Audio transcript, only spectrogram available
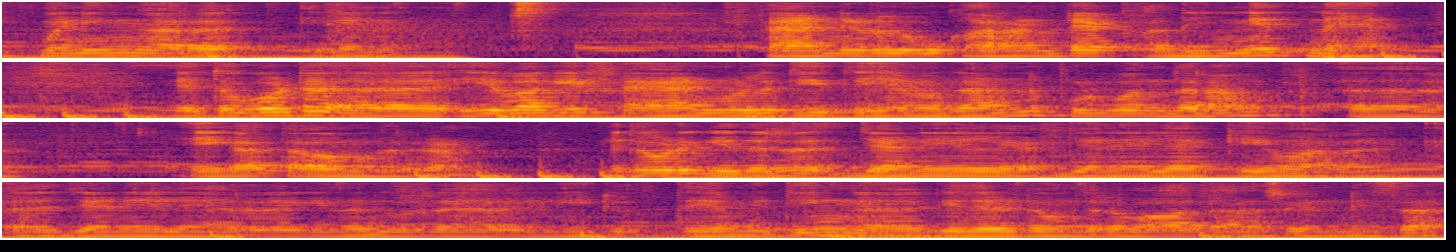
ඉක්මනින් අර ඉගෙන ෆෑන්ඩ ලෝ කරන්ටයක් අදින්නෙත් නැහැ. එතකොට ඒවගේ ෆෑන් වලදී තේම ගන්න පුළුවන් තරම් ඒක තවම කරන්න එතකොට ගෙදර ජනල ජනලයක්ේ මර ජනල අරගෙන දුර හිටුත්තේ ඉතින් ගෙදරට හොඳර වාදාශය නිසා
